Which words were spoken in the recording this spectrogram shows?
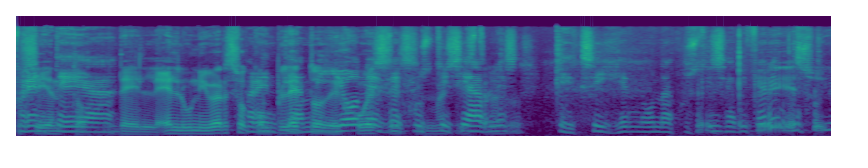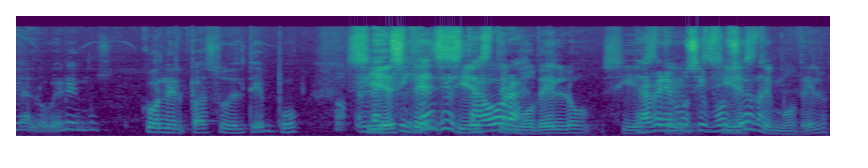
frente a- del el universo completo a de millones jueces de justiciables magistrados. que exigen una justicia Sí, diferente. Eso ya lo veremos con el paso del tiempo. No, Si la este, si este ahora. modelo, si Ya este, veremos si si funciona. este modelo,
